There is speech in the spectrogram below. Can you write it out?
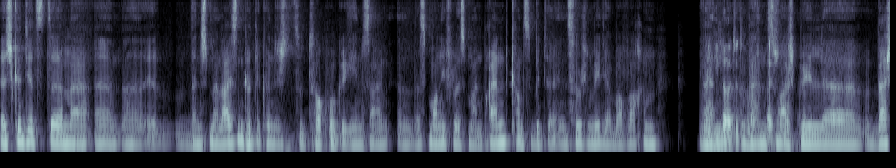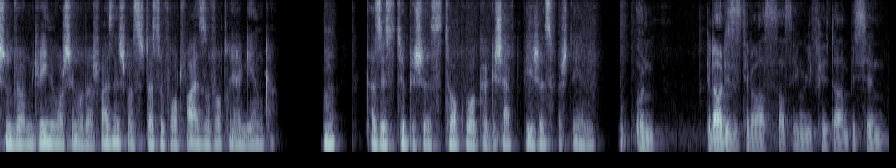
Ich könnte jetzt, ähm, äh, äh, wenn ich mir leisten könnte, könnte ich zu Talkwalker gehen und sagen, äh, das Moneyflow ist mein Brand, kannst du bitte in Social Media überwachen. Wenn, die Leute wenn zum Beispiel äh, bashen würden, Greenwashing oder ich weiß nicht, was ich das sofort weiß, sofort reagieren kann. Hm? Das ist typisches Talkwalker-Geschäft, wie ich es verstehe. Und genau dieses Thema, was das irgendwie fehlt, da ein bisschen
